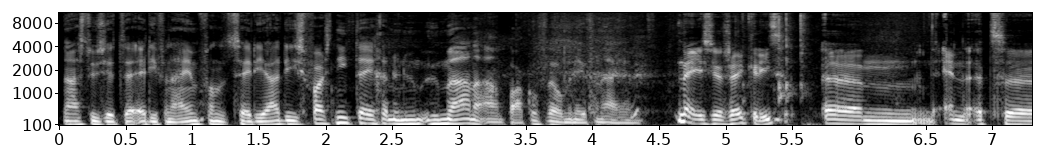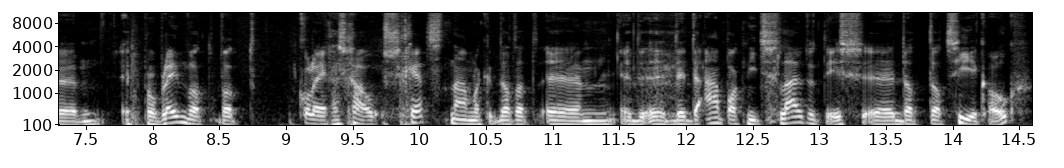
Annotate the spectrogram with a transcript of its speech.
Naast u zit Eddy van Heijem van het CDA. Die is vast niet tegen een humane aanpak, of wel, meneer van Heijem? Nee, zeer zeker niet. Um, en het, uh, het probleem wat, wat collega Schouw schetst... namelijk dat het, um, de, de, aanpak niet sluitend is, uh, dat, dat zie ik ook.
